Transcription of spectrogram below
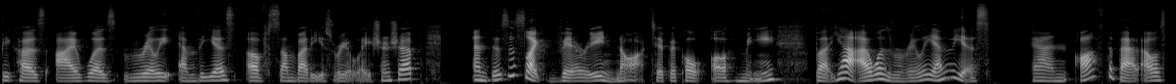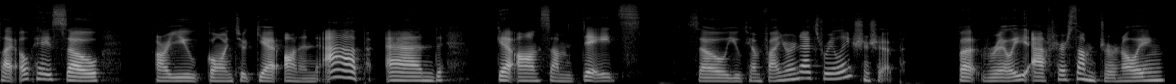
because I was really envious of somebody's relationship. And this is like very not typical of me. But yeah, I was really envious. And off the bat, I was like, okay, so are you going to get on an app and get on some dates so you can find your next relationship? But really, after some journaling,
